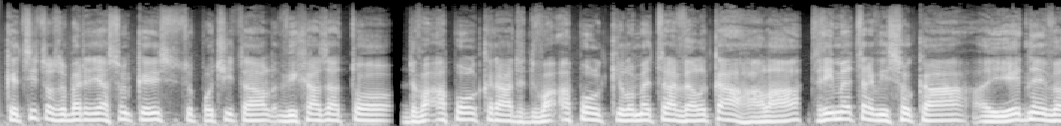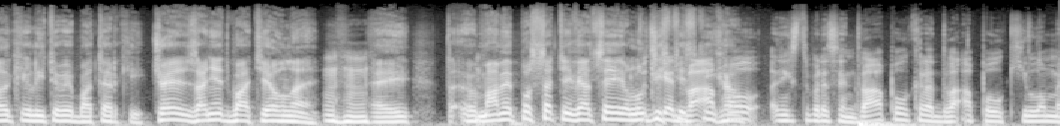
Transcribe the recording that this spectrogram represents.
keď si to zoberiete, ja som kedy si to počítal, vychádza to 2,5 krát 2,5 km veľká hala, 3 metre vysoká jednej veľkej litovej baterky, čo je zanedbateľné. Uh-huh. Hej. Máme podstatne viacej logistických hal. Nech si to predstavím, 2,5 krát 2,5 km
